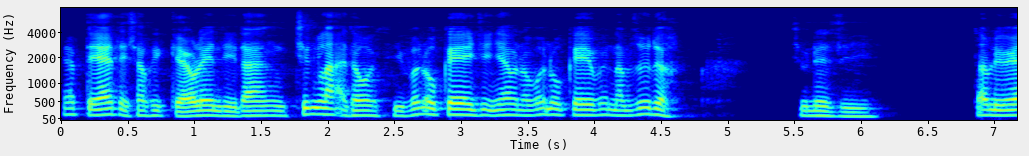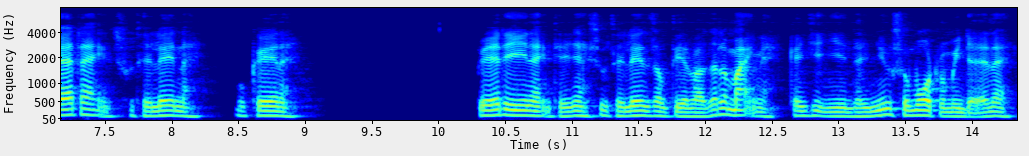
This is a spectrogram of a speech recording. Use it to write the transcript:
FTS thì sau khi kéo lên thì đang chứng lại thôi, thì vẫn ok chị nhá, nó vẫn ok, vẫn nắm giữ được. Cho nên gì? WS này, xu thế lên này, ok này. PSI này, thế này, xu thế lên, dòng tiền vào rất là mạnh này. Các anh chị nhìn thấy những số 1 của mình để đây này.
